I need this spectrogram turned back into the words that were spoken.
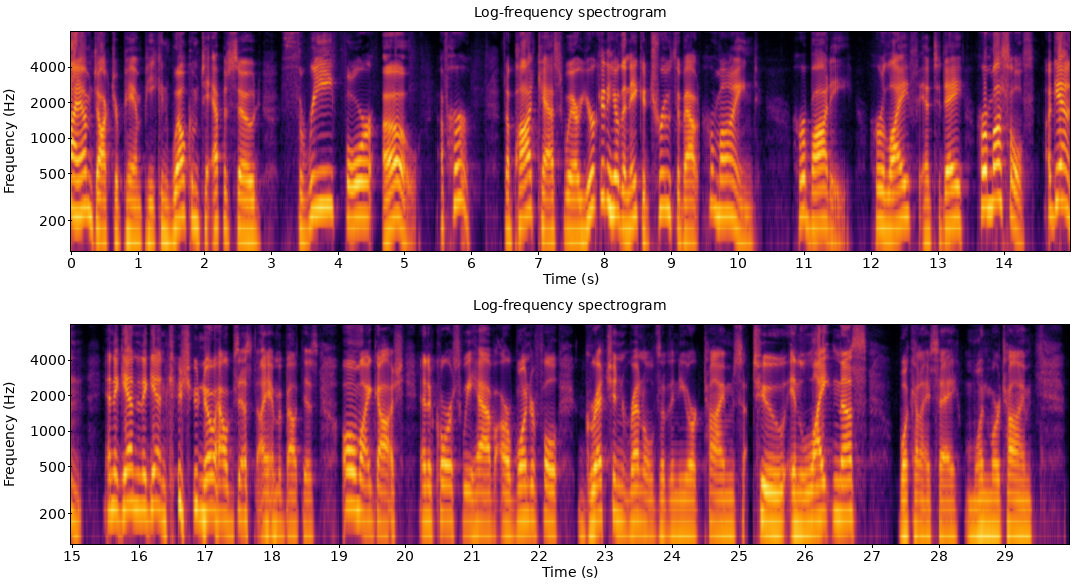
Hi, I'm Dr. Pam Peeke, and welcome to episode 340 of Her, the podcast where you're going to hear the naked truth about her mind, her body, her life, and today, her muscles. Again and again and again, because you know how obsessed I am about this. Oh my gosh. And of course, we have our wonderful Gretchen Reynolds of the New York Times to enlighten us what can I say? One more time.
